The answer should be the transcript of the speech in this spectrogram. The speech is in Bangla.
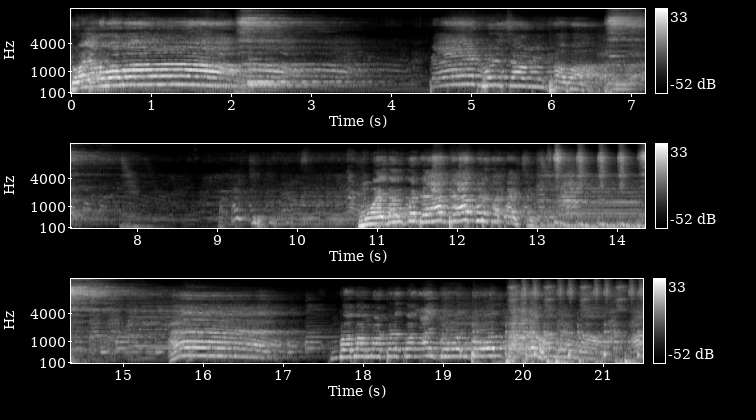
দয়াল বাবা! তাকাইছি। ড্যাব ড্যাব করে তাকাইছি। হ্যাঁ, বাবা মটর কলাই গোল গোল ভাঙে না। আর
